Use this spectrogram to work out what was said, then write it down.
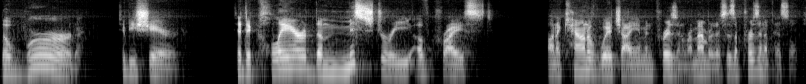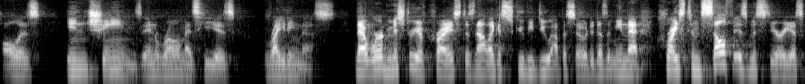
the word to be shared, to declare the mystery of Christ, on account of which I am in prison. Remember, this is a prison epistle. Paul is in chains in Rome as he is writing this. That word mystery of Christ is not like a Scooby Doo episode. It doesn't mean that Christ himself is mysterious.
